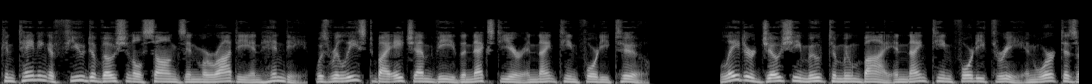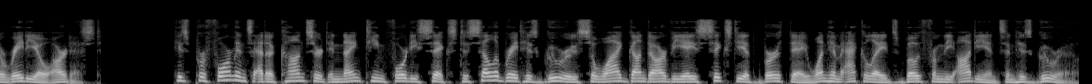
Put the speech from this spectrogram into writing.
containing a few devotional songs in Marathi and Hindi, was released by HMV the next year in 1942. Later Joshi moved to Mumbai in 1943 and worked as a radio artist. His performance at a concert in 1946 to celebrate his guru Sawai Gandharva's 60th birthday won him accolades both from the audience and his guru.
